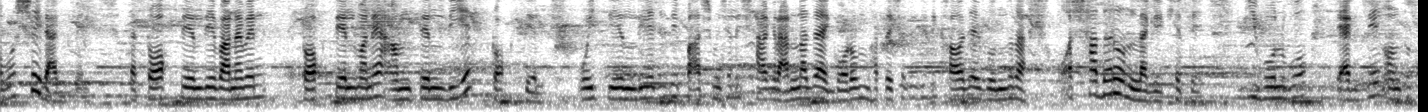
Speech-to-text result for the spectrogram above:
অবশ্যই রাখবেন। তা টক তেল দিয়ে বানাবেন টক তেল মানে আম তেল দিয়ে টক তেল। ওই তেল দিয়ে যদি পাঁচ মিশালি শাক রান্না যায়, গরম ভাতের সাথে যদি খাওয়া যায়, বন্ধুরা, অসাধারণ লাগে খেতে। কি বলব? একদিন অন্তত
